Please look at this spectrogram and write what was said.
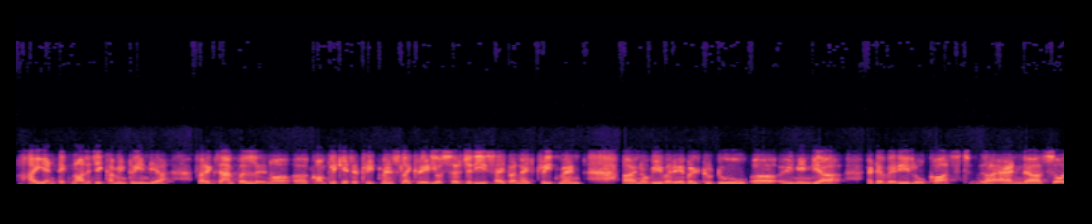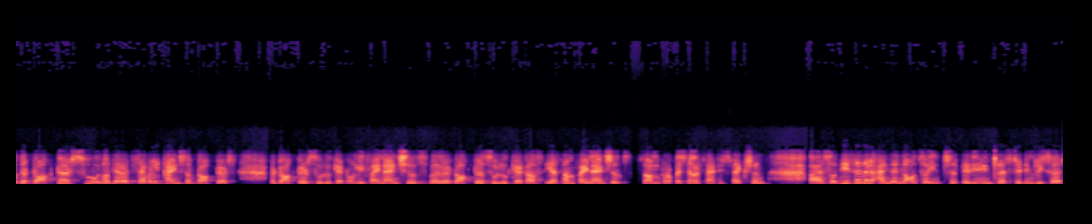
high-end technology coming to India. For example, you know, uh, complicated treatments like radiosurgery, cyberknife treatment. Uh, you know, we were able to do uh, in India at a very low cost. And so the doctors who, you know, there are several kinds of doctors. Doctors who look at only financials, but there are doctors who look at us. Yes, some financials, some professional satisfaction. So these are the, and then also interested in, interested in research.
